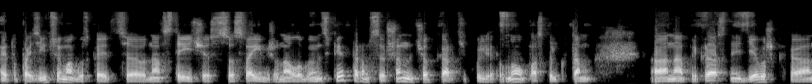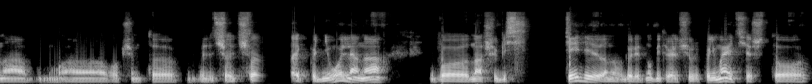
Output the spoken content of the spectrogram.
эту позицию, могу сказать, на встрече со своим же налоговым инспектором совершенно четко артикулировал. Но поскольку там она прекрасная девушка, она, э, в общем-то, человек подневольный, она в нашей беседе, она говорит, ну, Дмитрий Ильич, вы понимаете, что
